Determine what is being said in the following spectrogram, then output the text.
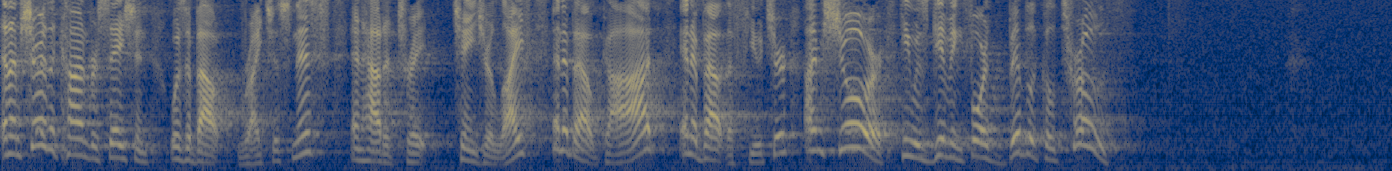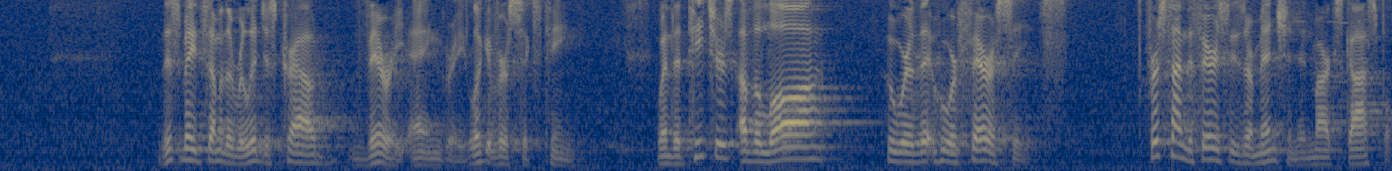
And I'm sure the conversation was about righteousness and how to tra- change your life, and about God and about the future. I'm sure he was giving forth biblical truth. This made some of the religious crowd very angry. Look at verse 16. When the teachers of the law, who were, the, who were Pharisees, first time the Pharisees are mentioned in Mark's gospel.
